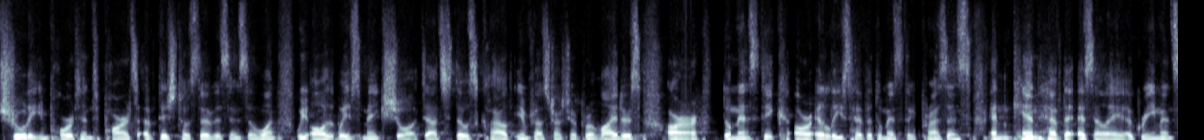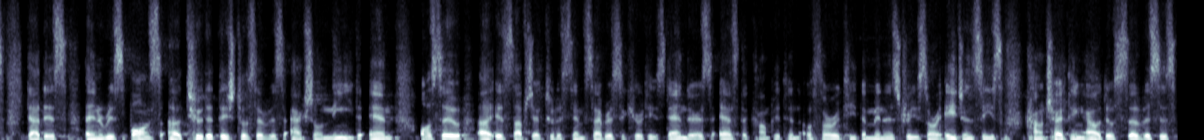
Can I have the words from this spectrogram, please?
truly important parts of digital service and so on, we always make sure that those cloud infrastructure providers are domestic or at least have a domestic presence and can have the SLA agreements that is in response uh, to the digital service actual need and also uh, is subject to the same cybersecurity standards as the competent authority, the ministries or agencies contract contracting out those services.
